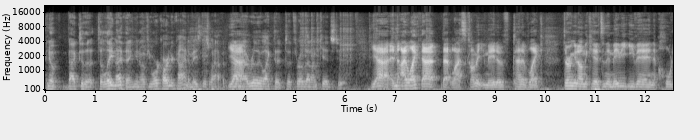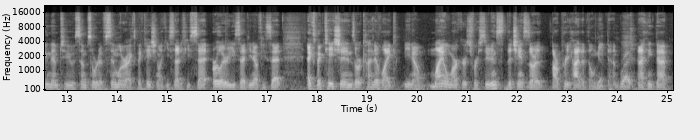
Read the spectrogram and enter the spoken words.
you know, back to the to the late night thing. You know, if you work hard and you're kind, amazing things will happen. Yeah. Um, I really like to, to throw that on kids too. Yeah, and I like that that last comment you made of kind of like throwing it on the kids and then maybe even holding them to some sort of similar expectation like you said if you set earlier you said you know if you set expectations or kind of like you know mile markers for students the chances are are pretty high that they'll meet them right. and i think that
